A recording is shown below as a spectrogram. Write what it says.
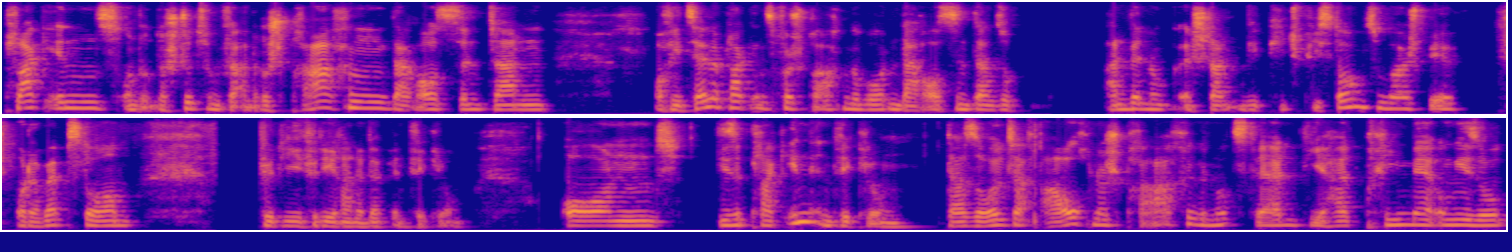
Plugins und Unterstützung für andere Sprachen. Daraus sind dann offizielle Plugins für Sprachen geworden. Daraus sind dann so Anwendungen entstanden wie PHP Storm zum Beispiel oder WebStorm für die, für die reine Webentwicklung. Und diese Plugin-Entwicklung, da sollte auch eine Sprache genutzt werden, die halt primär irgendwie so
